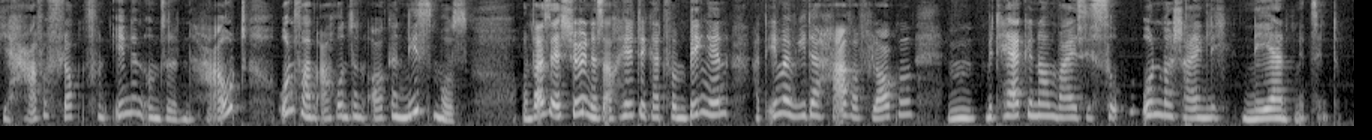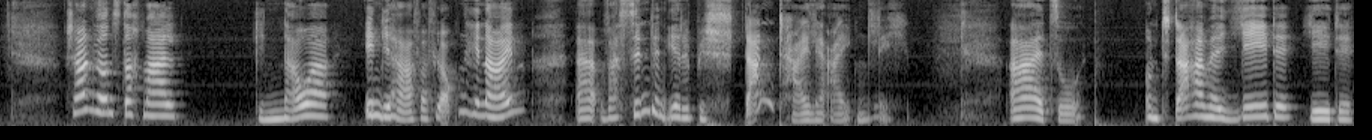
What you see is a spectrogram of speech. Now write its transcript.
die Haferflocken von innen unseren Haut und vor allem auch unseren Organismus und was sehr schön ist, auch Hildegard von Bingen hat immer wieder Haferflocken hm, mit hergenommen, weil sie so unwahrscheinlich nährend mit sind. Schauen wir uns doch mal genauer in die Haferflocken hinein. Äh, was sind denn ihre Bestandteile eigentlich? Also, und da haben wir jede, jede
